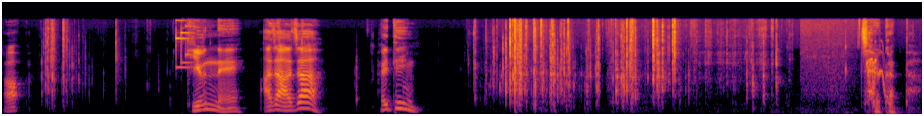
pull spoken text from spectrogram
아, 기운내. 아자 아자. 화이팅. 잘 갔다.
